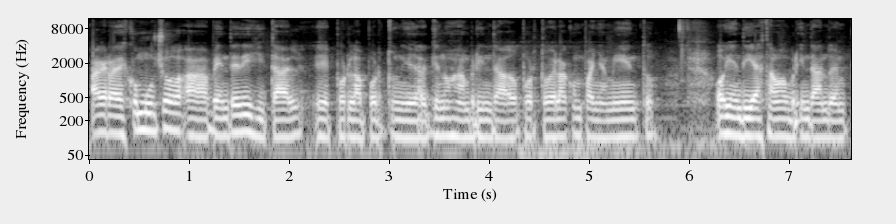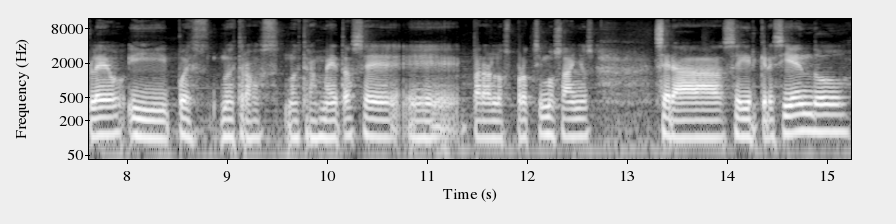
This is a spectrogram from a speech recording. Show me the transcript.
Agradezco mucho a Vende Digital eh, por la oportunidad que nos han brindado, por todo el acompañamiento. Hoy en día estamos brindando empleo y pues nuestras, nuestras metas eh, para los próximos años será seguir creciendo,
